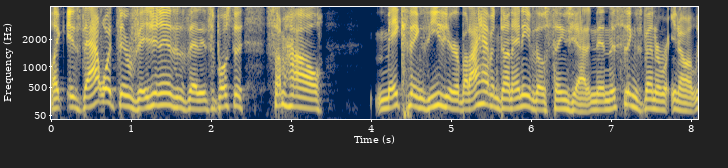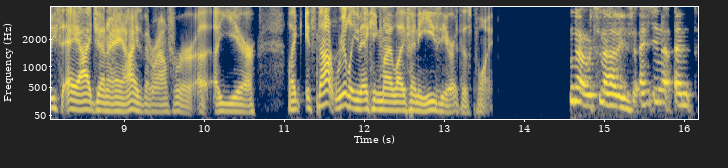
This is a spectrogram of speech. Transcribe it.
Like, is that what their vision is? Is that it's supposed to somehow make things easier, but I haven't done any of those things yet. And, this thing's been, you know, at least AI, Gen AI has been around for a, a year. Like, it's not really making my life any easier at this point. No, it's not easy. And, you know, and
